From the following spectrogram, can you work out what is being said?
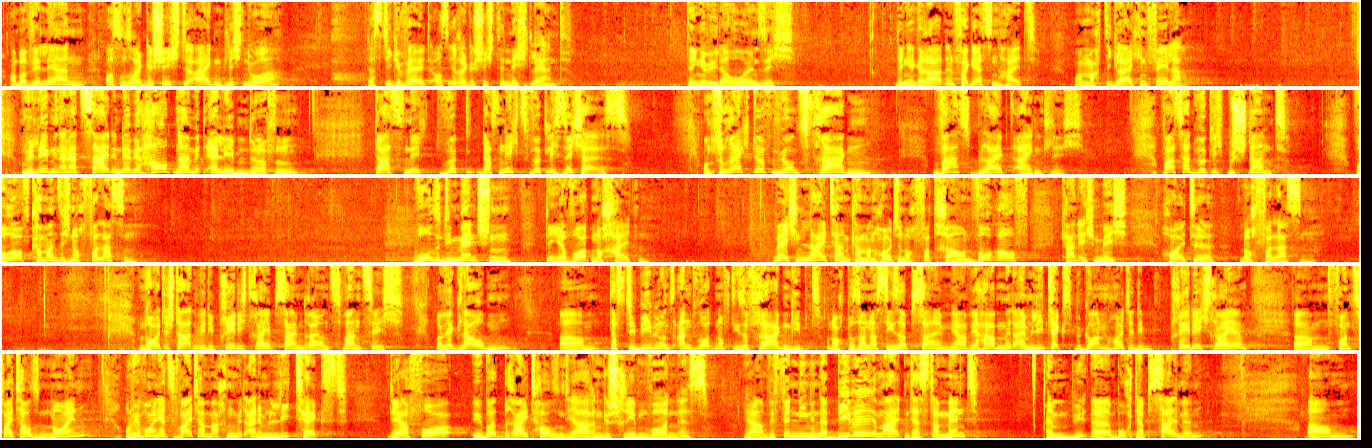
Aber wir lernen aus unserer Geschichte eigentlich nur, dass die Welt aus ihrer Geschichte nicht lernt. Dinge wiederholen sich. Dinge geraten in Vergessenheit und macht die gleichen Fehler. Und wir leben in einer Zeit, in der wir hautnah miterleben dürfen, dass, nicht, dass nichts wirklich sicher ist. Und zu Recht dürfen wir uns fragen, was bleibt eigentlich? Was hat wirklich Bestand? Worauf kann man sich noch verlassen? Wo sind die Menschen, die ihr Wort noch halten? Welchen Leitern kann man heute noch vertrauen? Worauf kann ich mich heute noch verlassen? Und heute starten wir die Predigtreihe Psalm 23, weil wir glauben, ähm, dass die Bibel uns Antworten auf diese Fragen gibt und auch besonders dieser Psalm. Ja, wir haben mit einem Liedtext begonnen heute die Predigtreihe ähm, von 2009 und wir wollen jetzt weitermachen mit einem Liedtext, der vor über 3000 Jahren geschrieben worden ist. Ja, wir finden ihn in der Bibel im Alten Testament im äh, Buch der Psalmen. Ähm,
